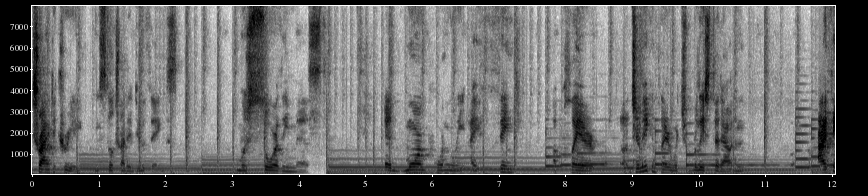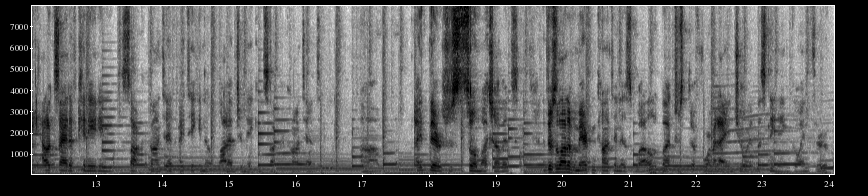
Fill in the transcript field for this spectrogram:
tried to create and still tried to do things, was sorely missed. And more importantly, I think a player, a Jamaican player, which really stood out. And I think outside of Canadian soccer content, I take in a lot of Jamaican soccer content. Um, I, there's just so much of it. There's a lot of American content as well, but just the format I enjoy listening and going through.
